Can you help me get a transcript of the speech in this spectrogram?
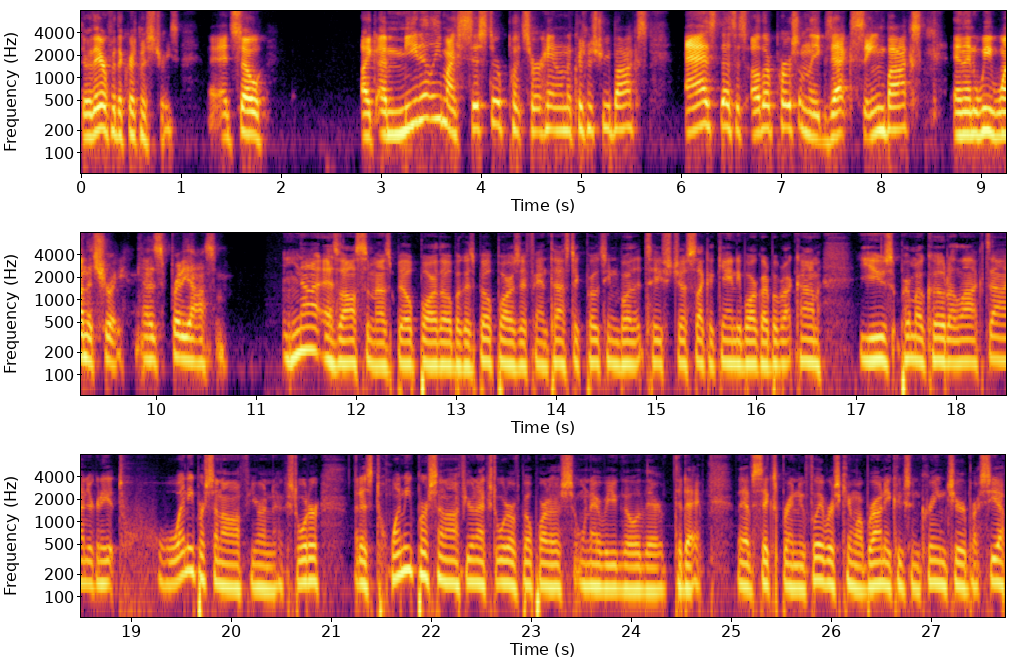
They're there for the Christmas trees. And so, like, immediately my sister puts her hand on the Christmas tree box, as does this other person on the exact same box. And then we won the tree. It was pretty awesome. Not as awesome as Built Bar, though, because Built Bar is a fantastic protein bar that tastes just like a candy bar. Go to use promo code locked on. You're to get 20% off your next order. That is 20% off your next order of Built Bars whenever you go there today. They have six brand new flavors caramel brownie, cookies and cream, cherry barcia,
